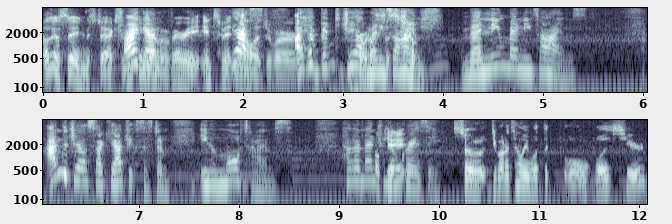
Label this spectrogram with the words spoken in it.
I was gonna say, Miss Jackson, Try you seem have a very intimate Yes, knowledge of our. I have been to jail many systems. times. Many, many times. And the jail psychiatric system, even more times. Have I mentioned Okay. I'm crazy? So, do you want to tell me what the goal was here?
